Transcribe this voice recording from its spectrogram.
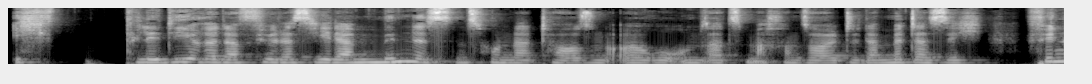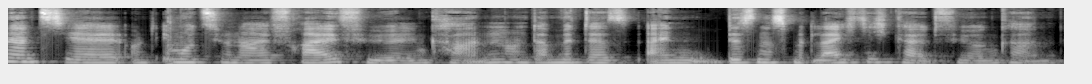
ich plädiere dafür, dass jeder mindestens 100.000 Euro Umsatz machen sollte, damit er sich finanziell und emotional frei fühlen kann und damit er ein Business mit Leichtigkeit führen kann.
